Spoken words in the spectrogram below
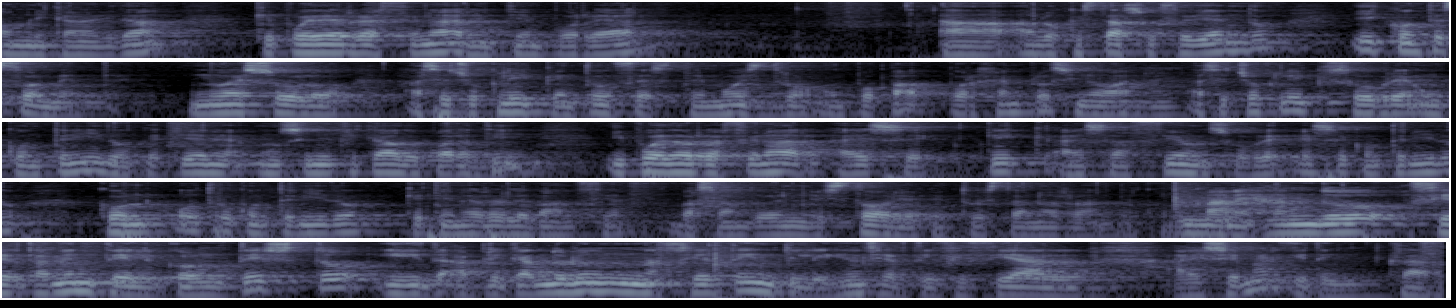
omnicanalidad que puede reaccionar en tiempo real a, a lo que está sucediendo y contextualmente. No es solo has hecho clic, entonces te muestro un pop-up, por ejemplo, sino has hecho clic sobre un contenido que tiene un significado para ti y puedo reaccionar a ese clic, a esa acción sobre ese contenido con otro contenido que tiene relevancia, basando en la historia que tú estás narrando. Manejando ciertamente el contexto y aplicándole una cierta inteligencia artificial a ese marketing. Claro,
